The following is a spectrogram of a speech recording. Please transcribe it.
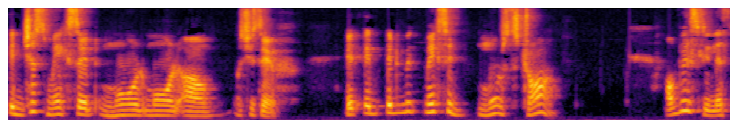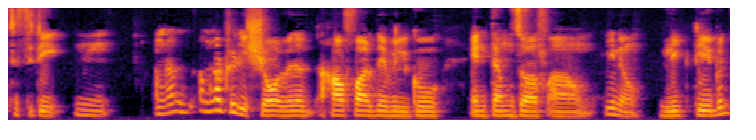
it just makes it more, more, uh, what you say, it, it, it makes it more strong obviously Leicester City. Mm, I'm not. I'm not really sure whether how far they will go in terms of um, you know league table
